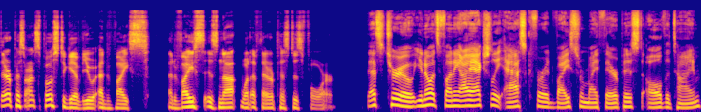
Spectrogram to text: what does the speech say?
Therapists aren't supposed to give you advice. Advice is not what a therapist is for. That's true. You know what's funny? I actually ask for advice from my therapist all the time.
